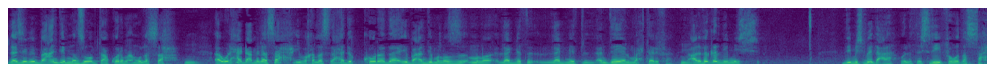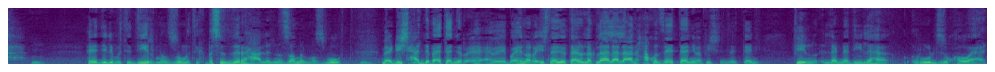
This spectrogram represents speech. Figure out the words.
لازم يبقى عندي المنظومة بتاع الكورة معمولة صح. أول حاجة أعملها صح يبقى خلاص اتحاد الكورة ده يبقى عندي منظ... من... لجنه لجنة الأندية المحترفة. على فكرة دي مش دي مش بدعة ولا تشريف هو ده الصح هي دي اللي بتدير منظومتك بس تديرها على النظام المظبوط. ما يجيش حد بقى تاني يبقى هنا رئيس نادي يقول لك لا لا لا أنا هاخد زي التاني. ما فيش زي التاني. في اللجنة دي لها رولز وقواعد.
